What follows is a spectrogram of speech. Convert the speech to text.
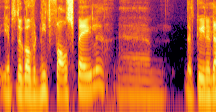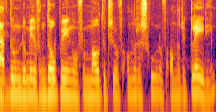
je hebt het ook over het niet vals spelen. Dat kun je inderdaad doen door middel van doping of een motortje of andere schoenen of andere kleding.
